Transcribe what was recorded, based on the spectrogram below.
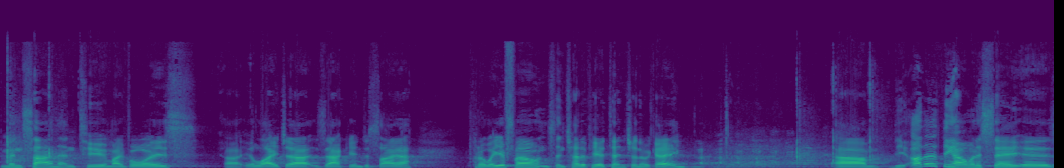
Minsan, and to my boys, uh, Elijah, Zachary, and Josiah. Put away your phones and try to pay attention, okay? Um, the other thing I want to say is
